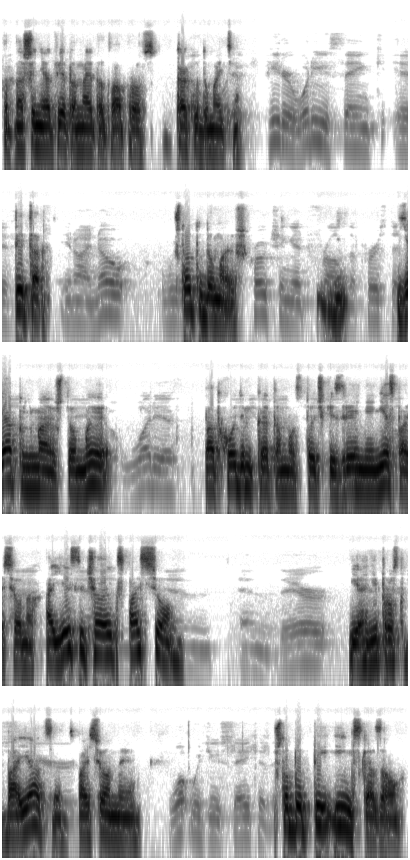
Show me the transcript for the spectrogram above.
в отношении ответа на этот вопрос. Как вы думаете? Питер, что ты думаешь? Я понимаю, что мы подходим к этому с точки зрения неспасенных. А если человек спасен, и они просто боятся, спасенные, что бы ты им сказал?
